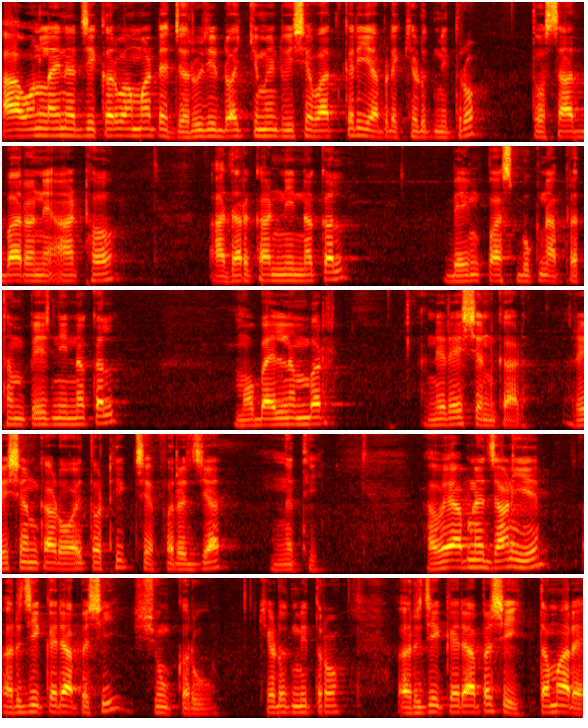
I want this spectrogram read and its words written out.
આ ઓનલાઈન અરજી કરવા માટે જરૂરી ડોક્યુમેન્ટ વિશે વાત કરીએ આપણે, ખેડૂત મિત્રો. તો સાત, બાર અને આઠ, આધાર કાર્ડની નકલ બેંક પાસબુકના પ્રથમ પેજની નકલ, મોબાઈલ નંબર અને રેશન કાર્ડ. રેશન કાર્ડ હોય તો ઠીક છે, ફરજિયાત નથી. હવે આપણે જાણીએ અરજી કર્યા પછી શું કરવું. ખેડૂત મિત્રો, અરજી કર્યા પછી તમારે,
